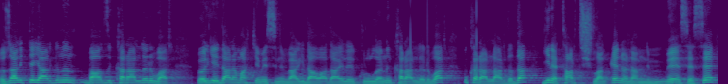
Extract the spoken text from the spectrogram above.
özellikle yargının bazı kararları var. Bölge İdare Mahkemesi'nin, vergi dava daireleri kurullarının kararları var. Bu kararlarda da yine tartışılan en önemli müessese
